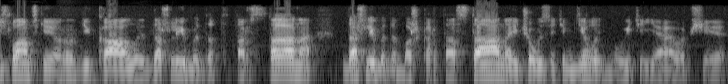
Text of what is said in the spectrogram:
исламские радикалы, дошли бы до Татарстана, дошли бы до Башкортостана. И что вы с этим делать будете, я вообще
